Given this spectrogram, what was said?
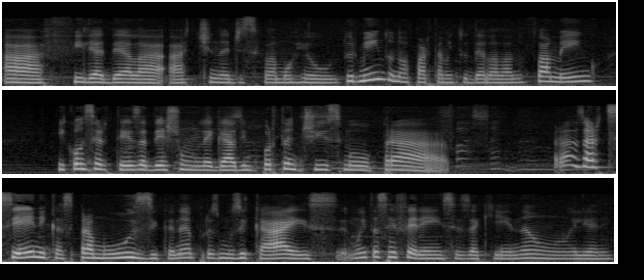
a filha dela, a Tina, disse que ela morreu dormindo no apartamento dela lá no Flamengo. E com certeza deixa um legado importantíssimo para as artes cênicas, para a música, né, para os musicais. Muitas referências aqui, não, Eliane?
